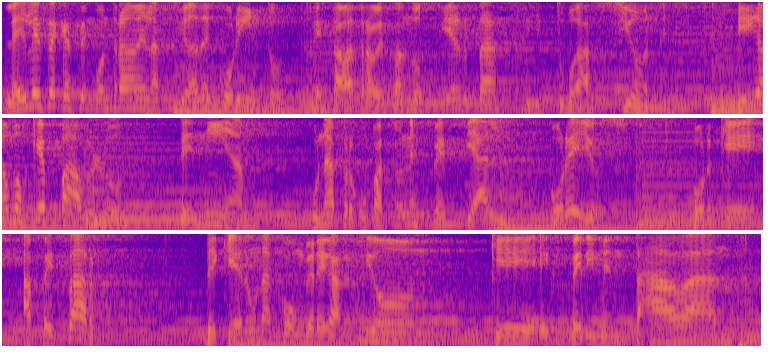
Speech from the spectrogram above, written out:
La iglesia que se encontraba en la ciudad de Corinto estaba atravesando ciertas situaciones. Y digamos que Pablo tenía una preocupación especial por ellos. Porque a pesar de que era una congregación que experimentaban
